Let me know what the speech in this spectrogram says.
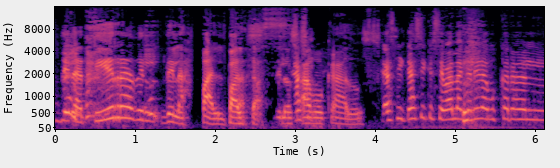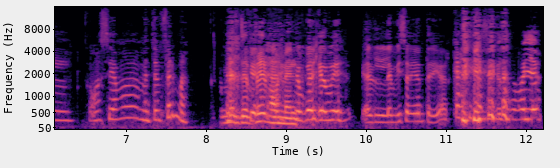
De la tierra de las paltas, Paltas. de los Casi. abocados. Casi, casi que se va a la calera a buscar al. ¿Cómo se llama? Mente enferma. Mente enferma. Fue el, episodio anterior. Casi, casi que se va allá.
